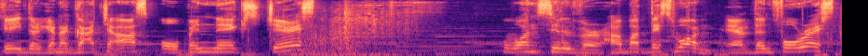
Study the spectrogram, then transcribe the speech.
Okay, they're gonna gacha us. Open next chest. One silver. How about this one? Elden Forest.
